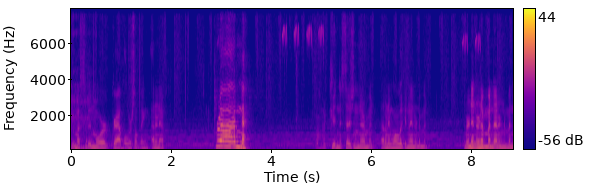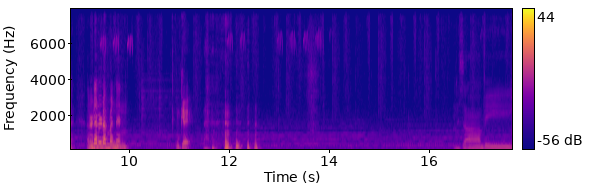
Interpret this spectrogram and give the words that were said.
there must have been more gravel or something. I don't know. Run! Oh my goodness, there's an Enderman. I don't even want to look at an Enderman. An Enderman. An Enderman. Okay. Zombie.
